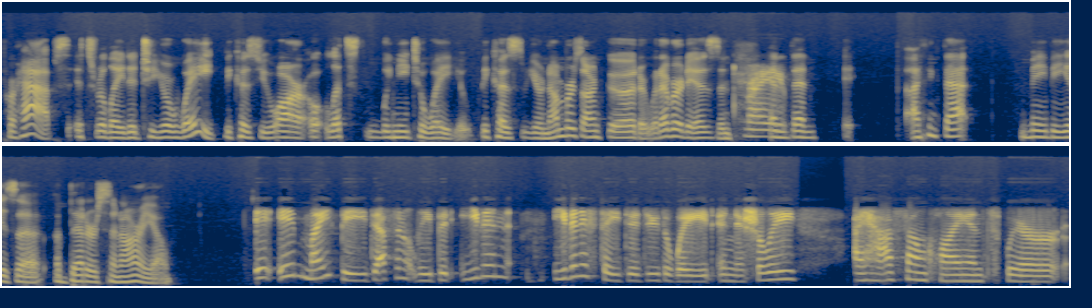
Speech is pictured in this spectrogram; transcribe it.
perhaps it's related to your weight because you are oh, let's we need to weigh you because your numbers aren't good or whatever it is and right. and then I think that maybe is a, a better scenario. It, it might be definitely, but even even if they did do the weight initially, I have found clients where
